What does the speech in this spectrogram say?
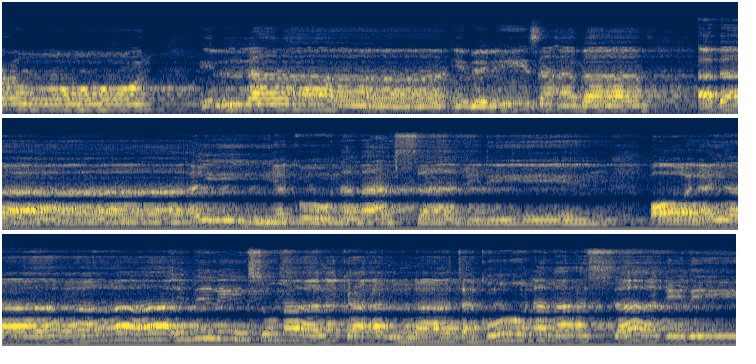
أجمعون إلا إبليس أبى أبى أن يكون مع الساجدين. قال يا إبليس ما لك ألا تكون مع الساجدين؟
